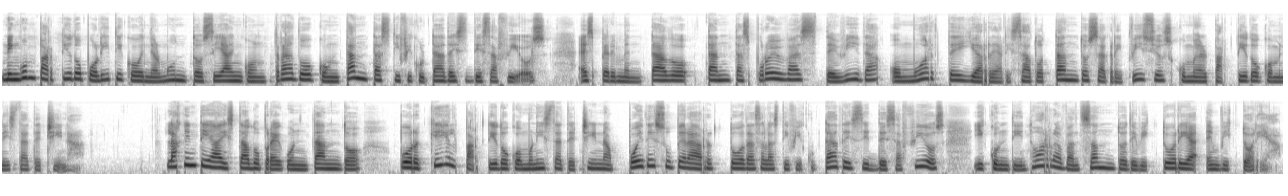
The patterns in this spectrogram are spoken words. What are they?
ningún partido político en el mundo se ha encontrado con tantas dificultades y desafíos, ha experimentado tantas pruebas de vida o muerte y ha realizado tantos sacrificios como el Partido Comunista de China. La gente ha estado preguntando por qué el Partido Comunista de China puede superar todas las dificultades y desafíos y continuar avanzando de victoria en victoria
